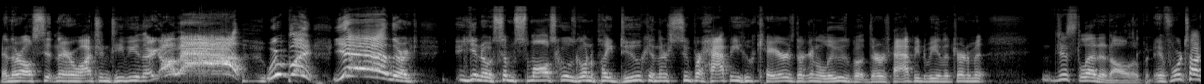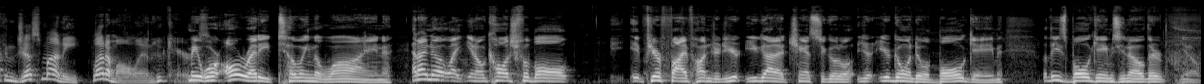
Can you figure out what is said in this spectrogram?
and they're all sitting there watching TV and they're like, oh man, Ah, we're playing, yeah. And they're like, you know, some small schools going to play Duke and they're super happy. Who cares? They're going to lose, but they're happy to be in the tournament. Just let it all open. If we're talking just money, let them all in. Who cares? I mean, we're already toeing the line, and I know, like you know, college football, if you're 500, you you got a chance to go to you're, you're going to a bowl game, but these bowl games, you know, they're you know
